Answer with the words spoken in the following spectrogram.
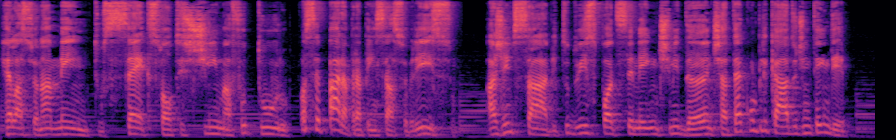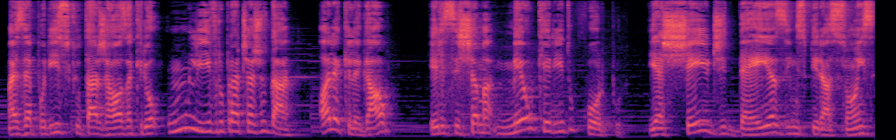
Relacionamento, sexo, autoestima, futuro. Você para para pensar sobre isso? A gente sabe, tudo isso pode ser meio intimidante, até complicado de entender. Mas é por isso que o Tarja Rosa criou um livro para te ajudar. Olha que legal! Ele se chama Meu Querido Corpo e é cheio de ideias e inspirações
